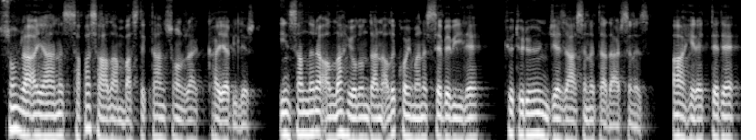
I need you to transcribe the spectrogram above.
sonra ayağınız sapa sağlam bastıktan sonra kayabilir. İnsanları Allah yolundan alıkoymanız sebebiyle kötülüğün cezasını tadarsınız. Ahirette de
